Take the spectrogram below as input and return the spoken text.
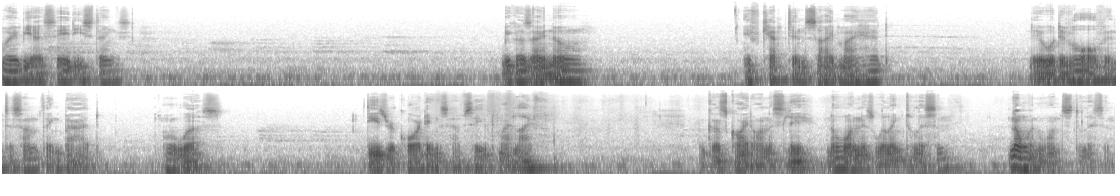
Maybe I say these things because I know if kept inside my head, they would evolve into something bad or worse. These recordings have saved my life. Because, quite honestly, no one is willing to listen. No one wants to listen.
